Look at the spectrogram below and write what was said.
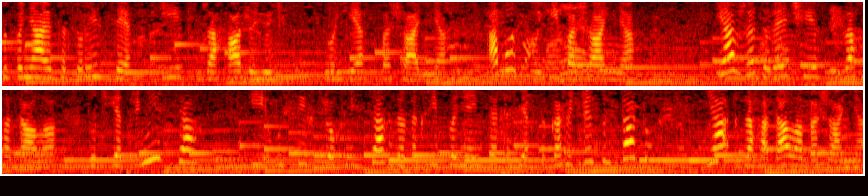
зупиняються туристи і загадують своє бажання або свої бажання. Я вже, до речі, загадала. Тут є три місця, і в усіх трьох місцях для закріплення інтернет, як то кажуть, результату я загадала бажання.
